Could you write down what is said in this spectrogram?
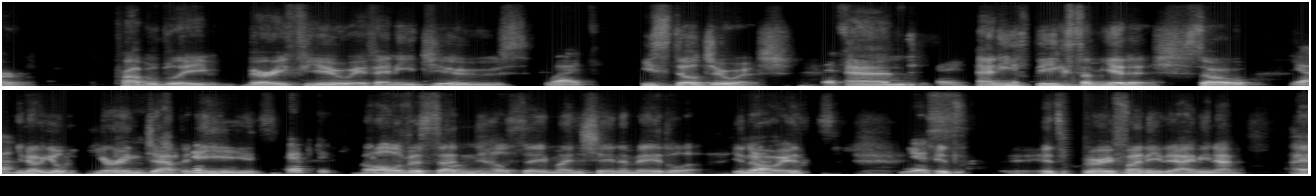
are probably very few, if any, Jews, right. he's still Jewish, That's and okay. and he speaks some Yiddish. So Yeah. you know you'll be hearing Japanese. Kept it. All of a sudden, he'll say "Mein schöner Mädel." You Yeah. know, it's Yes. it's it's very funny. I mean, I, I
